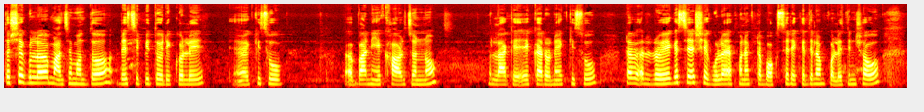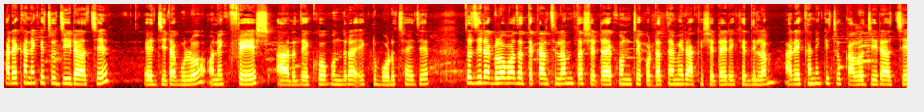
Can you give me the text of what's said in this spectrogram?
তো সেগুলো মাঝে মধ্যে রেসিপি তৈরি করলে কিছু বানিয়ে খাওয়ার জন্য লাগে, এ কারণে কিছুটা রয়ে গেছে, সেগুলো এখন একটা বক্সে রেখে দিলাম পলিথিন সহ। আর এখানে কিছু জিরা আছে, এই জিরাগুলো অনেক ফ্রেশ আর দেখো বন্ধুরা একটু বড় সাইজের তো জিরাগুলো বাজাতে কাটছিলাম তা সেটা এখন যে কোটাতে আমি রাখি সেটাই রেখে দিলাম। আর এখানে কিছু কালো জিরা আছে,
